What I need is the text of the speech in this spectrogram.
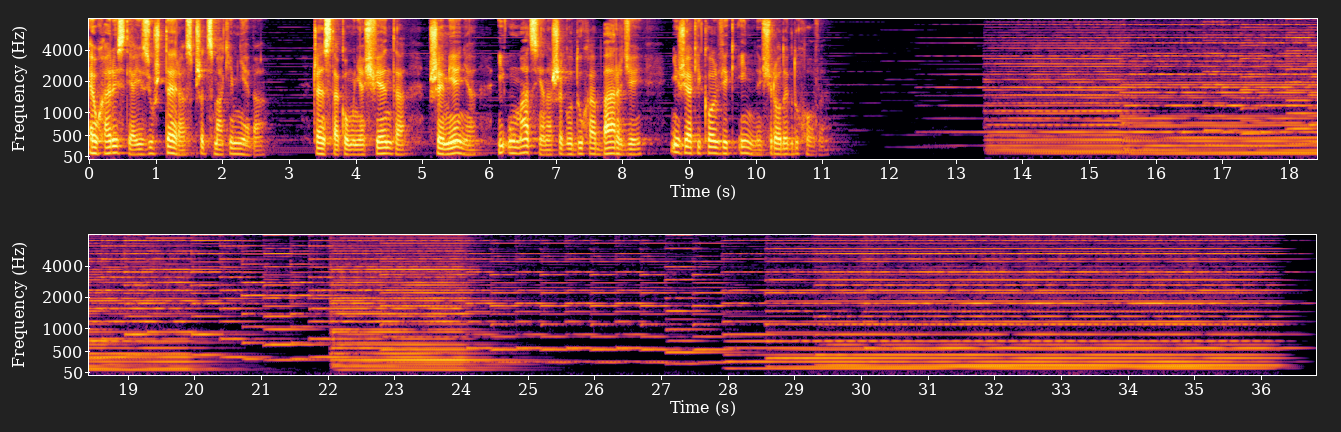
Eucharystia jest już teraz przed smakiem nieba. Częsta Komunia Święta przemienia i umacnia naszego ducha bardziej niż jakikolwiek inny środek duchowy.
